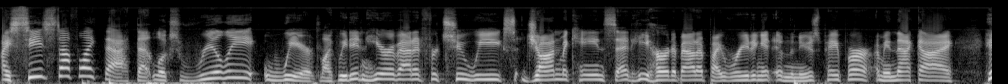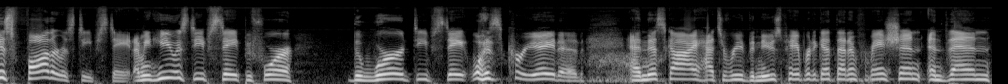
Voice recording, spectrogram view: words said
I see stuff like that that looks really weird. Like we didn't hear about it for two weeks. John McCain said he heard about it by reading it in the newspaper. I mean, that guy. His father was deep state. I mean, he was deep state before the word deep state was created. And this guy had to read the newspaper to get that information. And then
